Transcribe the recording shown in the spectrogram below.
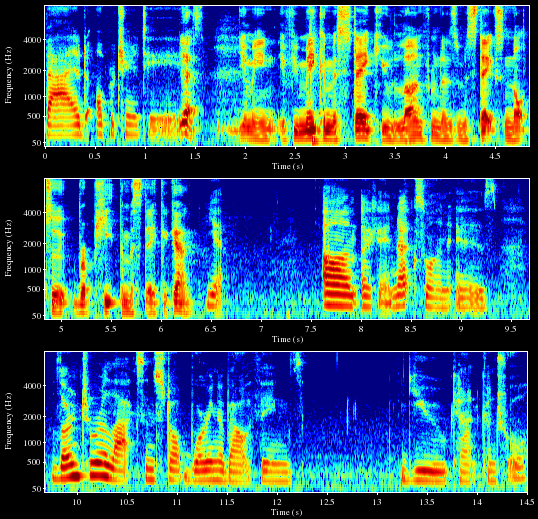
bad opportunities. Yeah, you mean if you make a mistake, you learn from those mistakes, not to repeat the mistake again. Yeah. Um. Okay. Next one is learn to relax and stop worrying about things you can't control.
